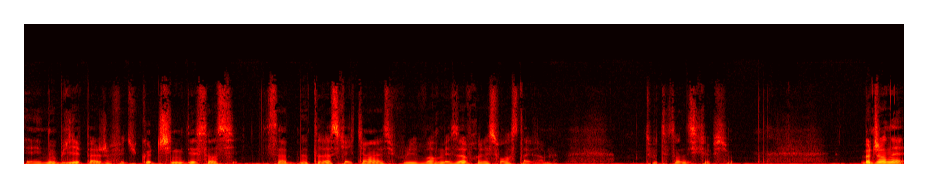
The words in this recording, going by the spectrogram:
Et n'oubliez pas, je fais du coaching dessin si ça intéresse quelqu'un et si vous voulez voir mes œuvres, allez sur Instagram. Tout est en description. Bonne journée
